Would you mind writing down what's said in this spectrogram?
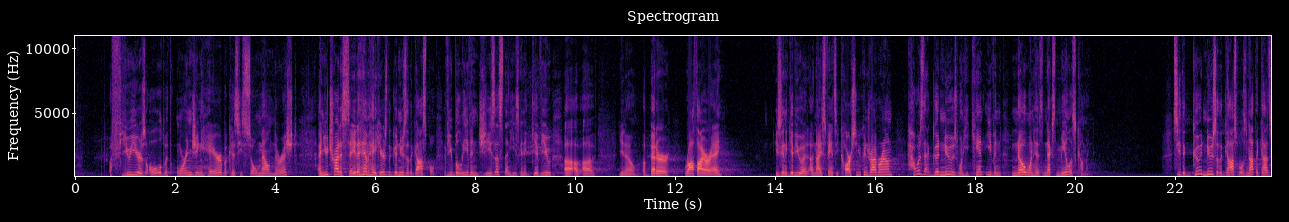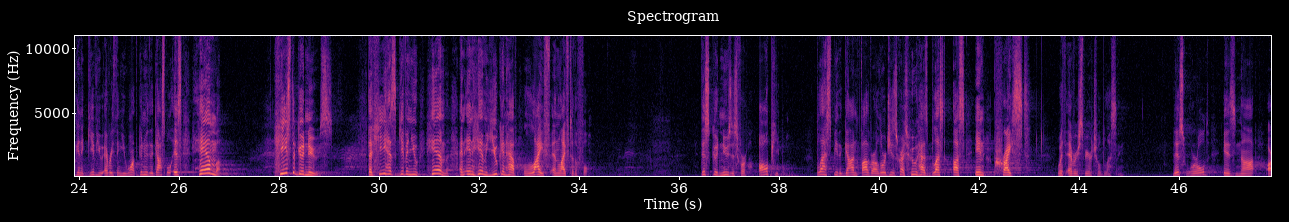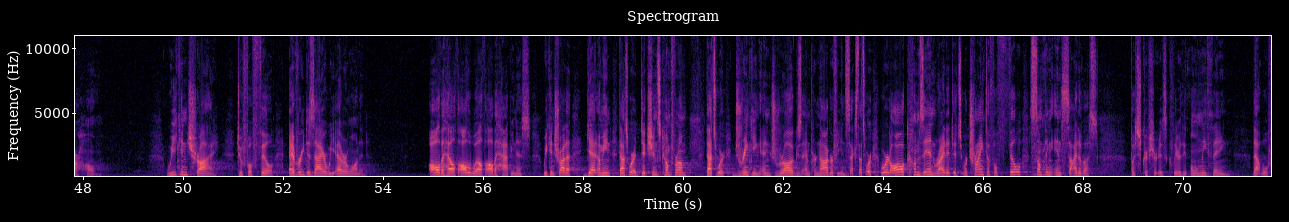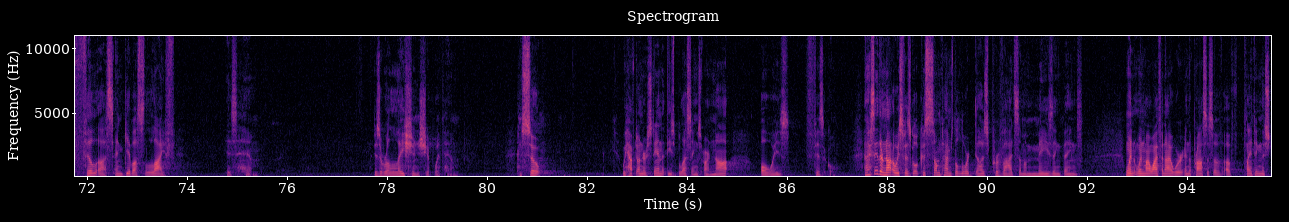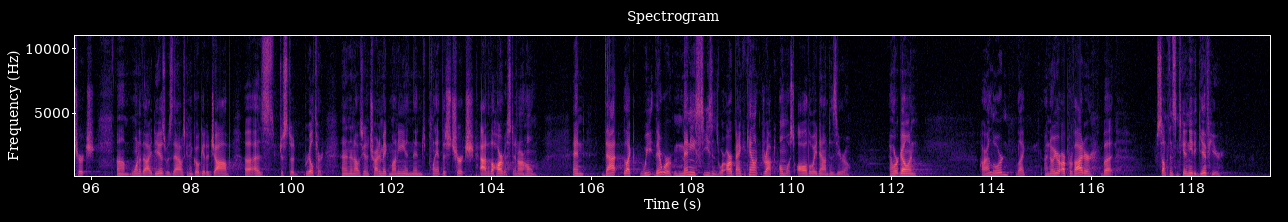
a few years old with oranging hair because he's so malnourished. And you try to say to him, hey, here's the good news of the gospel. If you believe in Jesus, then he's going to give you a, a, a, you know, a better Roth IRA. He's going to give you a, a nice fancy car so you can drive around. How is that good news when he can't even know when his next meal is coming? See, the good news of the gospel is not that God's going to give you everything you want. The good news of the gospel is Him. He's the good news. That He has given you Him, and in Him you can have life and life to the full. This good news is for all people. Blessed be the God and Father of our Lord Jesus Christ, who has blessed us in Christ with every spiritual blessing. This world is not our home. We can try to fulfill every desire we ever wanted. All the health, all the wealth, all the happiness. We can try to get, I mean, that's where addictions come from. That's where drinking and drugs and pornography and sex, that's where, where it all comes in, right? It, we're trying to fulfill something inside of us. But Scripture is clear the only thing that will fill us and give us life is Him, is a relationship with Him. And so, we have to understand that these blessings are not always physical. And I say they're not always physical because sometimes the Lord does provide some amazing things. When, when my wife and I were in the process of, of planting this church, um, one of the ideas was that I was going to go get a job uh, as just a realtor. And then I was going to try to make money and then plant this church out of the harvest in our home. And that like we there were many seasons where our bank account dropped almost all the way down to zero. And we're going all right lord like i know you're our provider but something's going to need to give here.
